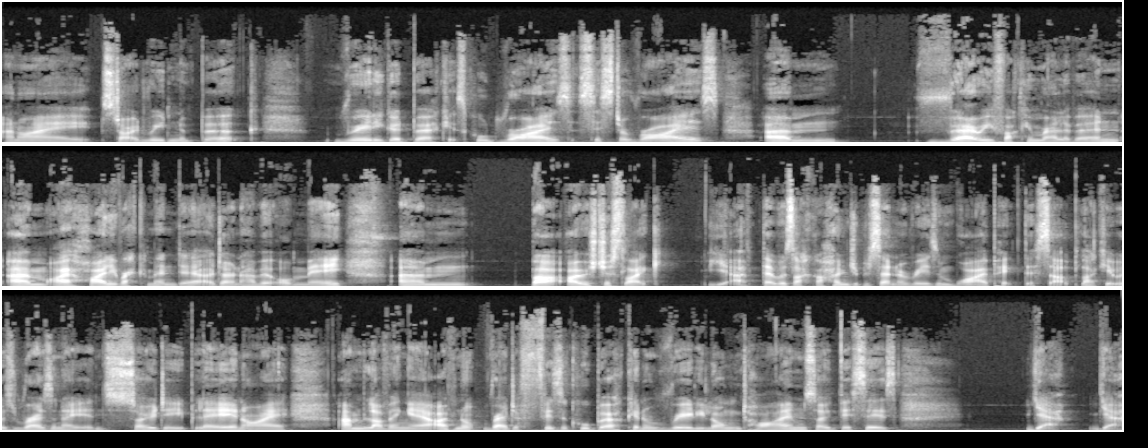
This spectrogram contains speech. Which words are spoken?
and I started reading a book really good book. It's called Rise, Sister Rise. Um, very fucking relevant. Um, I highly recommend it. I don't have it on me. Um, but I was just like, yeah, there was like a hundred percent a reason why I picked this up. Like it was resonating so deeply and I am loving it. I've not read a physical book in a really long time. So this is yeah, yeah,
